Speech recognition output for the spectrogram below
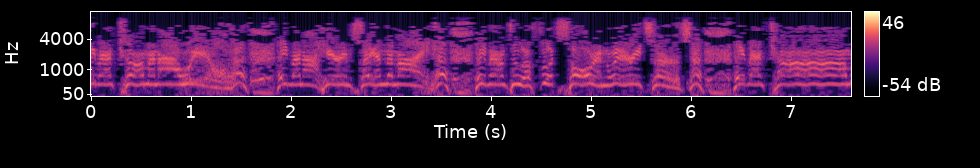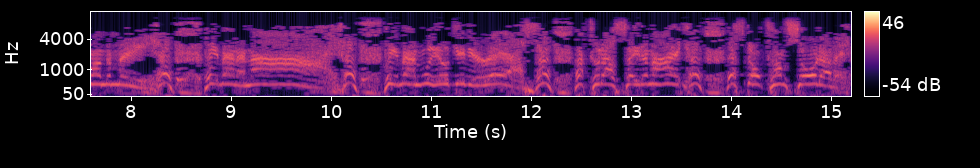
amen, come and I will, amen, I hear him saying tonight, amen, to a foot sore and weary church, amen, come unto me, amen, and I, amen, will give you rest. Could I say tonight, let's don't come short of it.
